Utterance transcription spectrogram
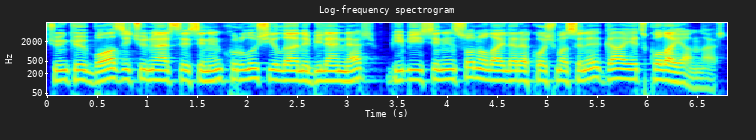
Çünkü Boğaziçi Üniversitesi'nin kuruluş yıllarını bilenler BBC'nin son olaylara koşmasını gayet kolay anlar.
